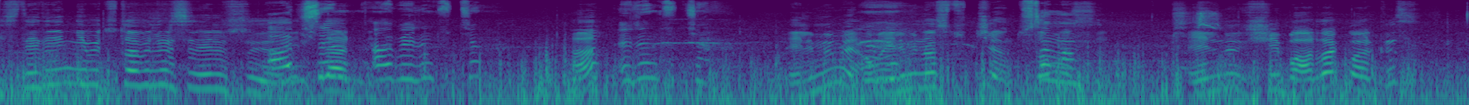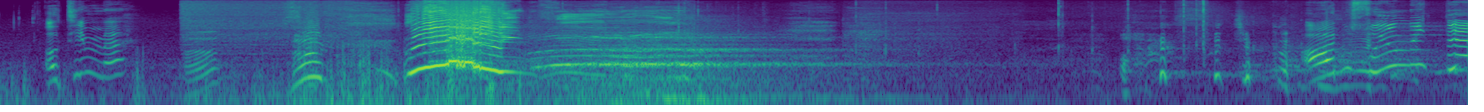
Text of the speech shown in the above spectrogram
İstediğin gibi tutabilirsin Elif suyu. Abi Hiç sen, dert değil. abi elini tutacağım. Ha? Elini tutacağım. Elimi mi? Ama elimi nasıl tutacaksın? Tutamazsın. Elinde şey bardak var kız. Atayım mı? Ha? Dur! Abi suyum bitti.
